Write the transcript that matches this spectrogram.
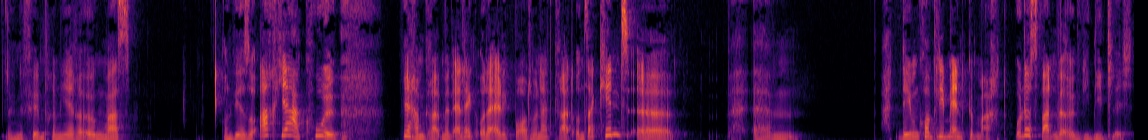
irgendeine Filmpremiere, irgendwas. Und wir so, ach ja, cool. Wir haben gerade mit Alec oder Alec Baldwin hat gerade unser Kind äh, ähm, hat dem ein Kompliment gemacht. Und das fanden wir irgendwie niedlich.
